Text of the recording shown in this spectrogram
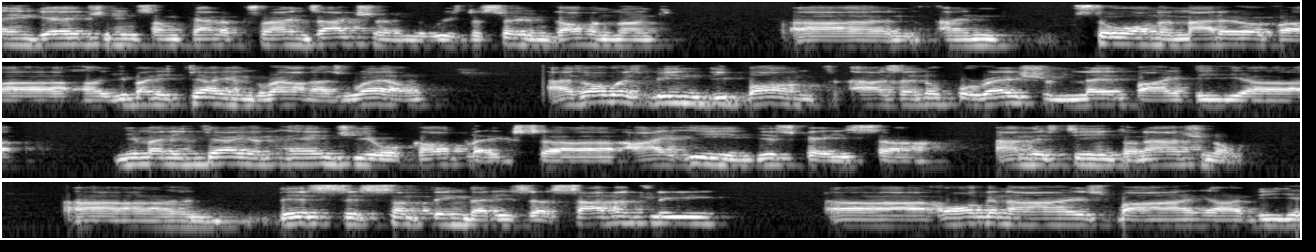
engage in some kind of transaction with the Syrian government and so on a matter of uh, humanitarian ground as well, has always been debunked as an operation led by the uh, humanitarian NGO complex, uh, i.e., in this case, uh, Amnesty International. Uh, this is something that is savagely organized by the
